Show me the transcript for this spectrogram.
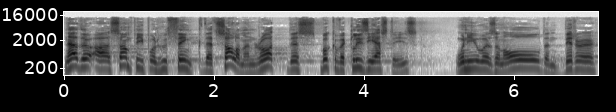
Now, there are some people who think that Solomon wrote this book of Ecclesiastes when he was an old and bitter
